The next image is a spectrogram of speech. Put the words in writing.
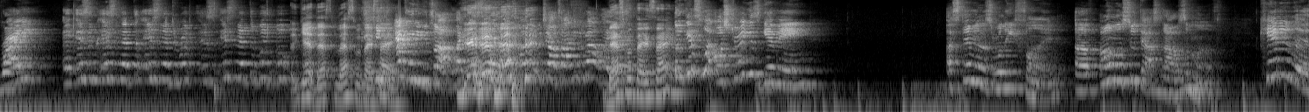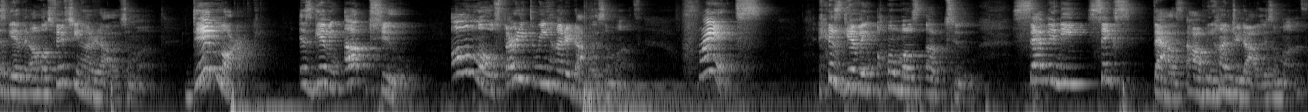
right? Isn't isn't that the isn't that the is- isn't that the what, Yeah, that's that's what they say. I can't even talk. Like, that's what y'all talking about? Like, That's what they say. But guess what? Australia's giving a stimulus relief fund of almost two thousand dollars a month. Canada is giving almost fifteen hundred dollars a month. Denmark is giving up to almost thirty three hundred dollars a month. France is giving almost up to seventy six thousand, I mean hundred dollars a month.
